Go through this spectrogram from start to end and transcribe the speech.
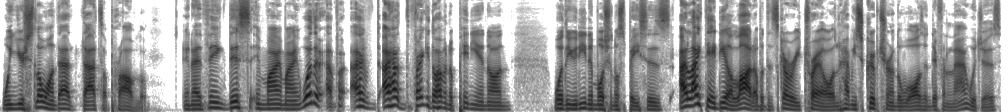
when you're slow on that, that's a problem. And I think this, in my mind, whether I I have frankly don't have an opinion on whether you need emotional spaces. I like the idea a lot of a discovery trail and having scripture on the walls in different languages,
